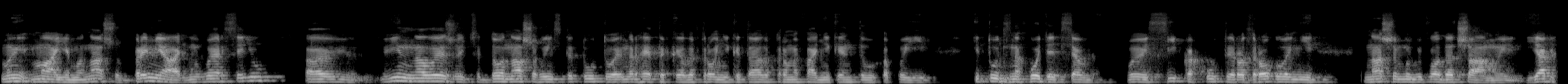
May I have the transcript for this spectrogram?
ми маємо нашу преміальну версію. Е, Він належить до нашого інституту енергетики, електроніки та електромеханіки НТУ ХПІ. І тут знаходяться всі кахути, розроблені нашими викладачами, як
